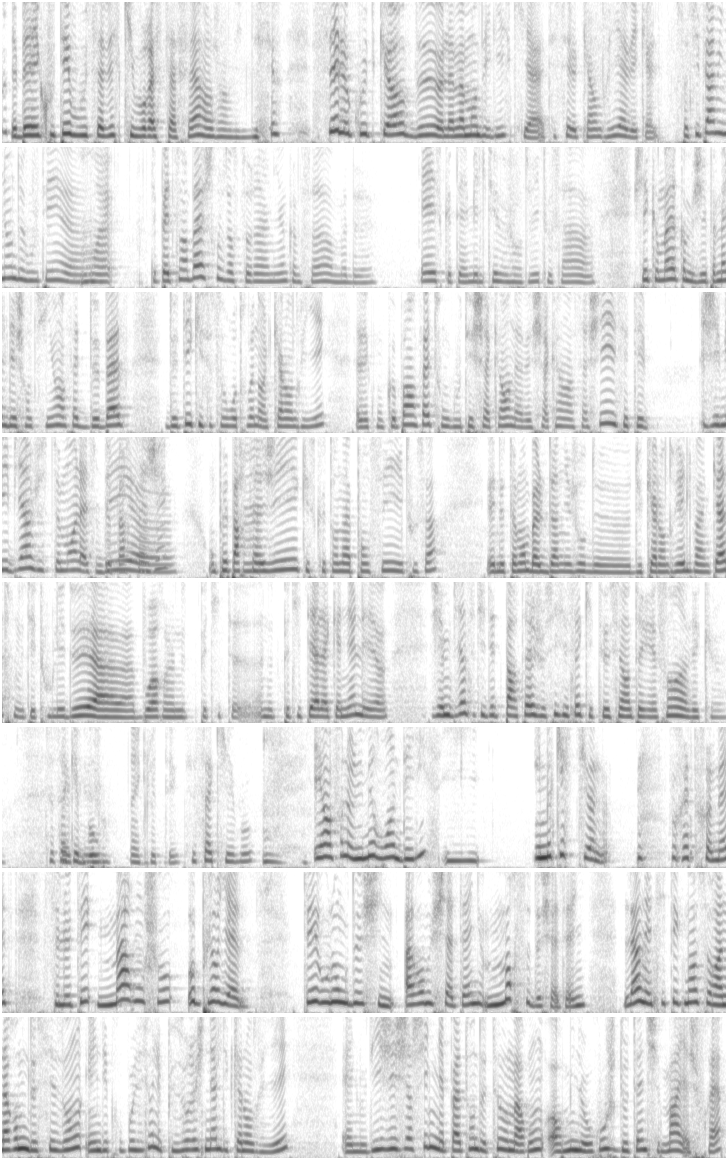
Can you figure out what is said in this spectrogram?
Eh bien écoutez, vous savez ce qu'il vous reste à faire, hein, j'ai envie de dire. C'est le coup de cœur de la maman d'Élise qui a testé le calendrier avec elle. C'est super mignon de goûter. euh, Ouais. Ça peut être sympa, je trouve, d'instaurer un lien comme ça, en mode euh, Hey, est-ce que t'as aimé le thé d'aujourd'hui, tout ça euh. Je sais que moi, comme j'ai eu pas mal d'échantillons, en fait, de base, de thé qui se sont retrouvés dans le calendrier, avec mon copain, en fait, on goûtait chacun, on avait chacun un sachet, et c'était... J'aimais bien, justement, l'aspect... De partager. euh, on peut partager, qu'est-ce que t'en as pensé, et tout ça. Et notamment, bah, le dernier jour de- du calendrier, le 24, on était tous les deux à, à boire notre, petite, notre petit thé à la cannelle, et euh, j'aime bien cette idée de partage aussi, c'est ça qui était aussi intéressant avec... euh, C'est ça qui est beau gens. avec le thé. c'est ça qui est beau. Et enfin, le numéro 1 d'Hélice, il, il me questionne. Pour être honnête, c'est le thé marron chaud au pluriel. Thé oolong de Chine, arôme châtaigne, morceau de châtaigne. Là, on est typiquement sur un arôme de saison et une des propositions les plus originales du calendrier. Elle nous dit J'ai cherché, il n'y a pas tant de thé au marron, hormis le rouge d'automne chez Mariage Frère.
